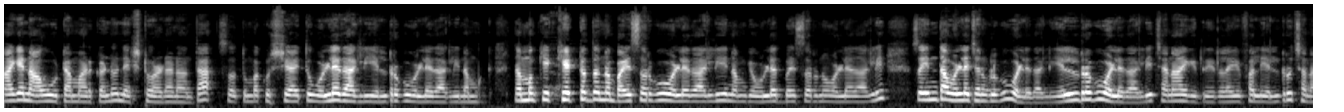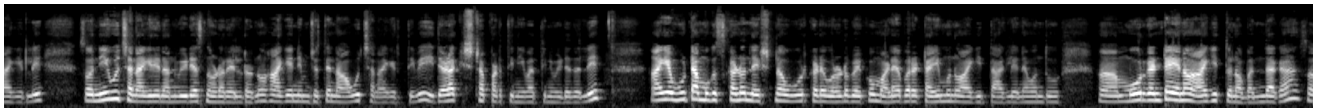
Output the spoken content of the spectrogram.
ಹಾಗೆ ನಾವು ಊಟ ಮಾಡ್ಕೊಂಡು ನೆಕ್ಸ್ಟ್ ಹೊರಡೋಣ ಅಂತ. ಸೊ ತುಂಬ ಖುಷಿ ಆಯಿತು. ಒಳ್ಳೇದಾಗಲಿ, ಎಲ್ರಿಗೂ ಒಳ್ಳೇದಾಗಲಿ. ನಮ್ಮ ನಮಗೆ ಕೆಟ್ಟದ್ದನ್ನು ಬಯಸೋರ್ಗೂ ಒಳ್ಳೇದಾಗಲಿ, ನಮಗೆ ಒಳ್ಳೇದು ಬಯಸೋರು ಒಳ್ಳೇದಾಗಲಿ. ಸೊ ಇಂಥ ಒಳ್ಳೆ ಜನಗಳಿಗೂ ಒಳ್ಳೇದಾಗಲಿ. ಎಲ್ರಿಗೂ ಒಳ್ಳೇದಾಗಲಿ. ಚೆನ್ನಾಗಿರಲಿ ಲೈಫಲ್ಲಿ ಎಲ್ಲರೂ ಚೆನ್ನಾಗಿರಲಿ. ಸೊ ನೀವು ಚೆನ್ನಾಗಿರಿ, ನನ್ನ ವೀಡಿಯೋಸ್ ನೋಡೋರು ಎಲ್ಲರೂ ಹಾಗೆ ನಿಮ್ಮ ಜೊತೆ ನಾವು ಚೆನ್ನಾಗಿರ್ತೀವಿ. ಇದೇಳಕ್ಕೆ ಇಷ್ಟಪಡ್ತೀನಿ ಇವತ್ತಿನ ವೀಡಿಯೋದಲ್ಲಿ ಹಾಗೆ ಊಟ ಮುಗಿಸ್ಕೊಂಡು ನೆಕ್ಸ್ಟ್ ನಾವು ಊರ ಕಡೆ ಹೊರಡಬೇಕು. ಮಳೆ ಬರೋ ಟೈಮೂ ಆಗಿತ್ತು ಆಗ್ಲೇ ಒಂದು ಮೂರು ಗಂಟೆ ಏನೋ ಆಗಿತ್ತು ನಾವು ಬಂದಾಗ. ಸೊ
